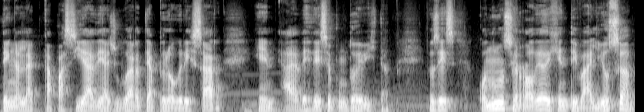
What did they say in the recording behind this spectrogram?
tengan la capacidad de ayudarte a progresar en, desde ese punto de vista. Entonces, cuando uno se rodea de gente valiosa,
